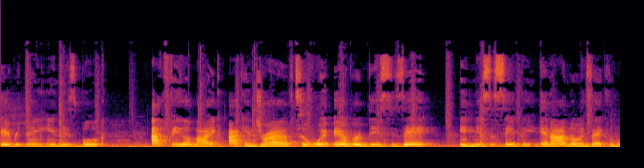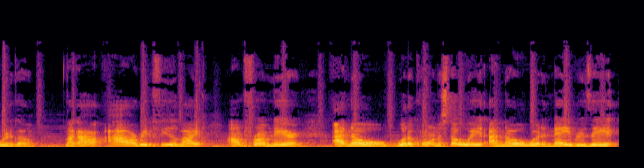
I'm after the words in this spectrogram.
everything in this book, I feel like I can drive to wherever this is at in Mississippi and I know exactly where to go. Like I, I already feel like I'm from there. I know what a corner store is. I know where the neighbors at.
